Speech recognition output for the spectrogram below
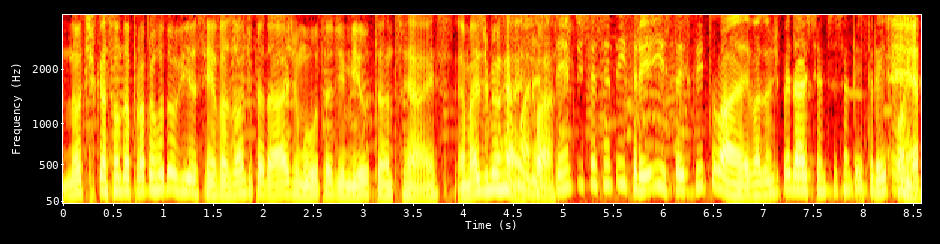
notificação da própria rodovia, assim, evasão de pedágio, multa de mil tantos reais. É mais de mil reais, Mano, é fácil. 163, tá escrito lá, evasão de pedágio 163, pô. É.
